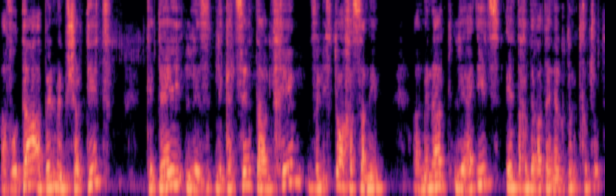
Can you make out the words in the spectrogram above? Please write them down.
העבודה הבין-ממשלתית כדי לקצר תהליכים ולפתוח חסמים על מנת להאיץ את החדרת האנרגיות המתחדשות.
